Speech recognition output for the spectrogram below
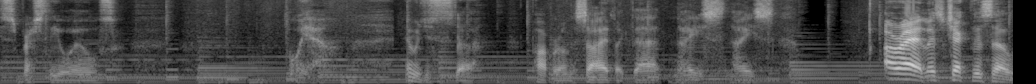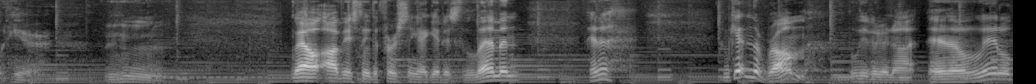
express the oils. Oh yeah. And we just uh, pop her on the side like that. Nice, nice. All right, let's check this out here. Mm -hmm. Well, obviously the first thing I get is the lemon, and uh, I'm getting the rum, believe it or not, and a little,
